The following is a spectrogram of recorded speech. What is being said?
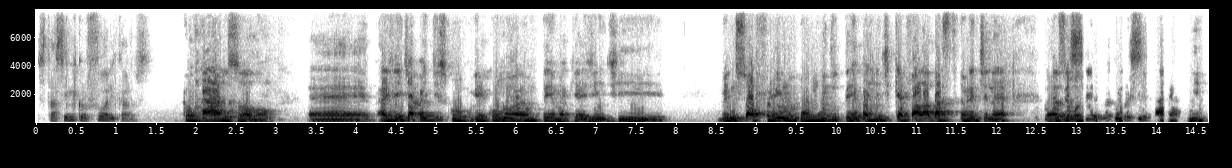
Está sem microfone, Carlos. Claro, Solon. É, a gente já pede desculpa, porque como é um tema que a gente vem sofrendo por muito tempo, a gente quer falar bastante, né? Então, assim, precisa, aqui,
